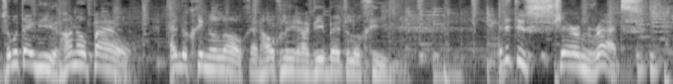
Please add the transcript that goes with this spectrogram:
Zometeen hier Hanno Peil, endocrinoloog en hoogleraar diabetologie. En dit is Sharon Red.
